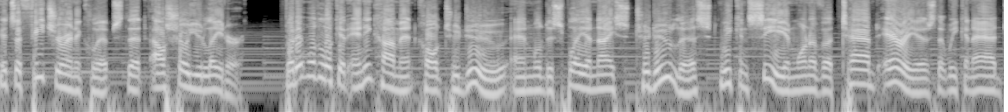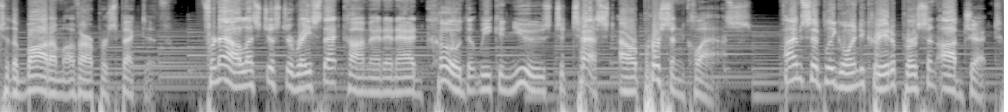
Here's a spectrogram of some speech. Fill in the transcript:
It's a feature in Eclipse that I'll show you later but it will look at any comment called to do and will display a nice to do list we can see in one of the tabbed areas that we can add to the bottom of our perspective. For now, let's just erase that comment and add code that we can use to test our person class. I'm simply going to create a person object.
